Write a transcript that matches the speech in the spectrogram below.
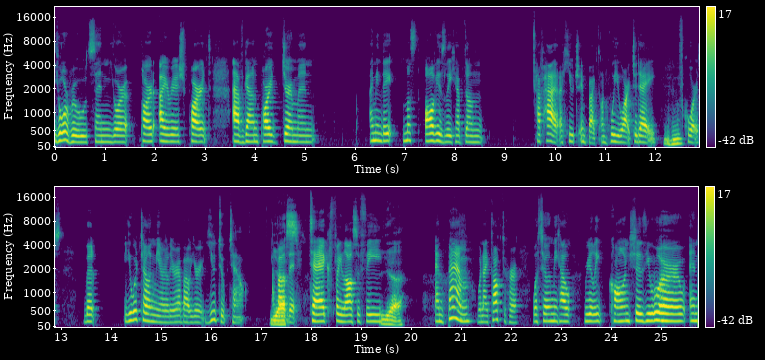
your roots, and your part Irish, part Afghan, part German, I mean, they must obviously have done, have had a huge impact on who you are today, mm-hmm. of course. But you were telling me earlier about your YouTube channel, about the tech, philosophy, yeah. And Pam, when I talked to her, was telling me how really conscious you were. And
